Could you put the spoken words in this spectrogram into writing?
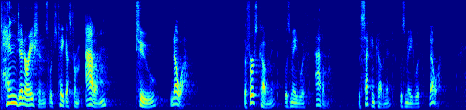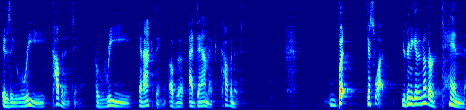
10 generations which take us from Adam to Noah. The first covenant was made with Adam, the second covenant was made with Noah. It is a re covenanting, a re enacting of the Adamic covenant. But guess what? You're going to get another 10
